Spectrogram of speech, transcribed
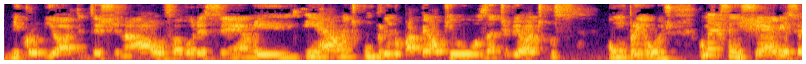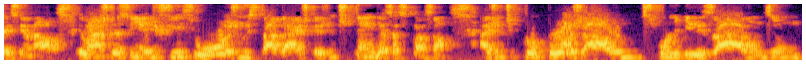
microbiota intestinal, favorecendo e, e realmente cumprindo o papel que os antibióticos cumprem hoje. Como é que você enxerga esse arsenal? Eu acho que assim, é difícil hoje, no estado da arte que a gente tem dessa situação, a gente propor já ou disponibilizar, vamos dizer, um,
